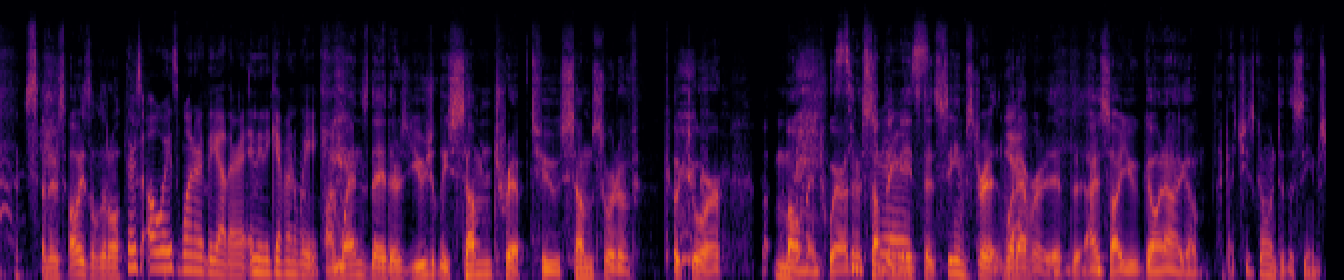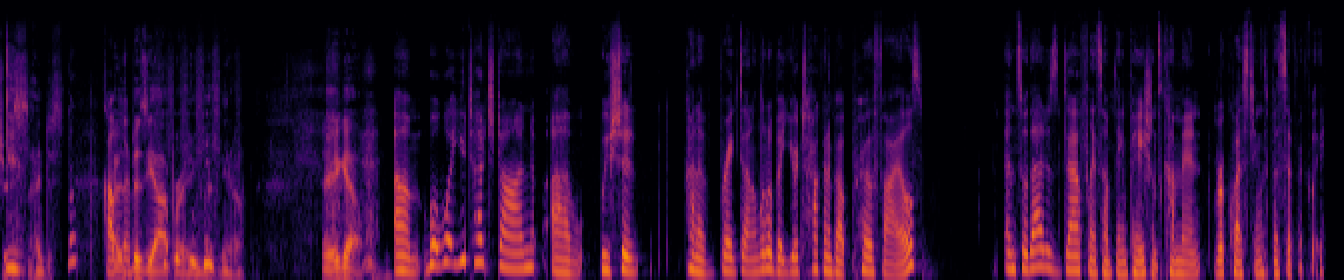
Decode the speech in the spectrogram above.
so there's always a little. There's always one or the other in any given week. On Wednesday, there's usually some trip to some sort of couture moment where there's something needs to seamstress, whatever. It, I saw you going out. I go, I bet she's going to the seamstress. I just, nope, I was busy operating, but you know, there you go. Um, but what you touched on, uh, we should kind of break down a little bit. You're talking about profiles. And so that is definitely something patients come in requesting specifically.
